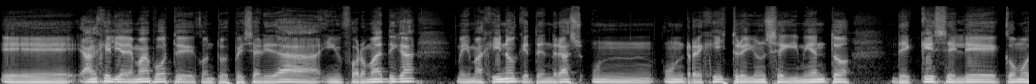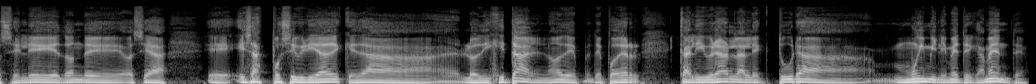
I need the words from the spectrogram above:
Eh, Ángel, y además vos te, con tu especialidad informática, me imagino que tendrás un, un registro y un seguimiento de qué se lee, cómo se lee, dónde, o sea, eh, esas posibilidades que da lo digital, ¿no? De, de poder calibrar la lectura muy milimétricamente.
